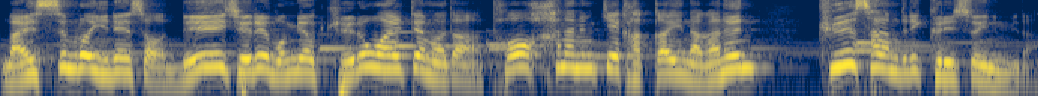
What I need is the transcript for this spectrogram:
말씀으로 인해서 내 죄를 보며 괴로워할 때마다 더 하나님께 가까이 나가는 그 사람들이 그리스도인입니다.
